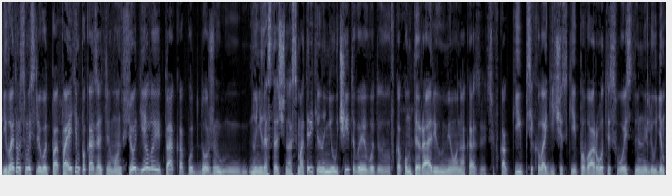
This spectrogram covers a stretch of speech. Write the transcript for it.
И в этом смысле, вот по, по этим показателям он все делает так, как вот должен, ну, недостаточно осмотрительно, не учитывая, вот э, в каком террариуме он оказывается, в какие психологические повороты свойственны людям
